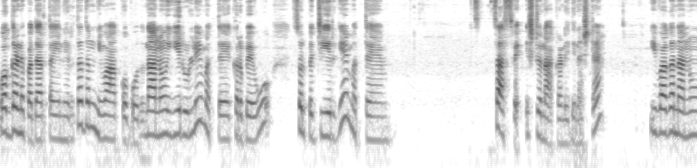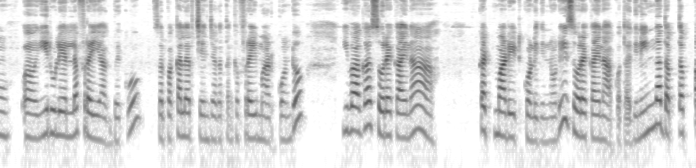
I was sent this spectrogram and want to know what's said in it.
ಒಗ್ಗರಣೆ ಪದಾರ್ಥ ಏನಿರುತ್ತೆ ಅದನ್ನು ನೀವು ಹಾಕ್ಕೋಬೋದು. ನಾನು ಈರುಳ್ಳಿ ಮತ್ತು ಕರಿಬೇವು, ಸ್ವಲ್ಪ ಜೀರಿಗೆ ಮತ್ತು ಸಾಸಿವೆ ಇಷ್ಟನ್ನು ಹಾಕ್ಕೊಂಡಿದ್ದೀನಿ ಅಷ್ಟೇ. ಇವಾಗ ನಾನು ಈರುಳ್ಳಿ ಎಲ್ಲ ಫ್ರೈ ಆಗಬೇಕು. ಸ್ವಲ್ಪ ಕಲರ್ ಚೇಂಜ್ ಆಗೋ ತನಕ ಫ್ರೈ ಮಾಡಿಕೊಂಡು ಇವಾಗ ಸೋರೆಕಾಯಿನ ಕಟ್ ಮಾಡಿ ಇಟ್ಕೊಂಡಿದ್ದೀನಿ ನೋಡಿ, ಸೋರೆಕಾಯಿನ ಹಾಕೋತಾ ಇದ್ದೀನಿ. ಇನ್ನು ದಪ್ಪ ದಪ್ಪ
